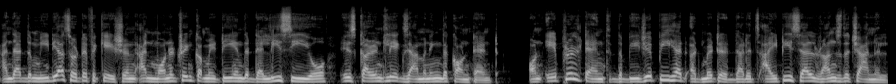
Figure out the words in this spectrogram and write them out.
and that the Media Certification and Monitoring Committee in the Delhi CEO is currently examining the content. On April 10th, the BJP had admitted that its IT cell runs the channel,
